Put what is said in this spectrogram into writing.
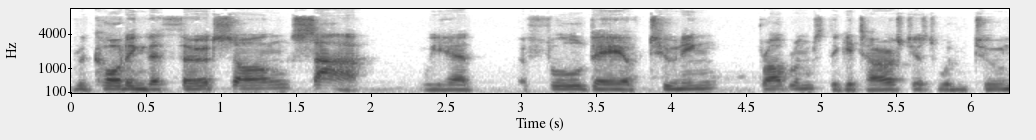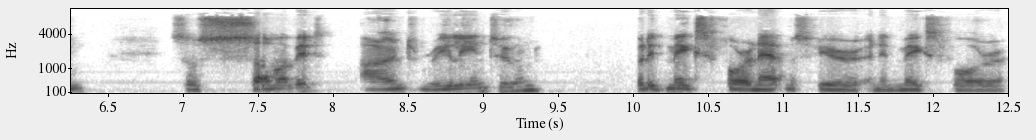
recording the third song, Sa. We had a full day of tuning problems. The guitars just wouldn't tune, so some of it aren't really in tune, but it makes for an atmosphere and it makes for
